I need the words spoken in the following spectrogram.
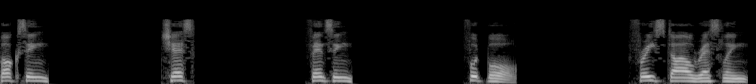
Boxing. Chess. Fencing. Football. Freestyle wrestling.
